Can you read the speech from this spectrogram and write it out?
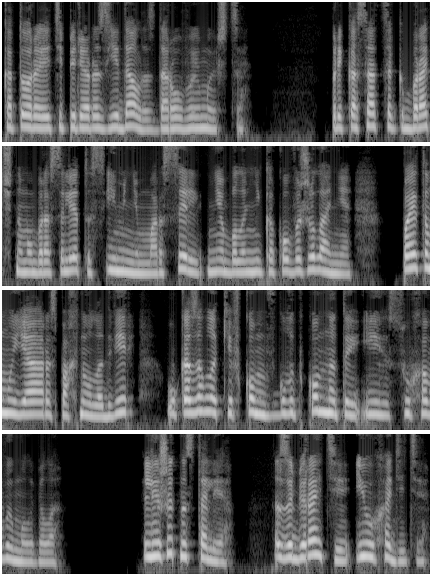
которая теперь разъедала здоровые мышцы. Прикасаться к брачному браслету с именем Марсель не было никакого желания, поэтому я распахнула дверь, указала кивком вглубь комнаты и сухо вымолвила. «Лежит на столе. Забирайте и уходите».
